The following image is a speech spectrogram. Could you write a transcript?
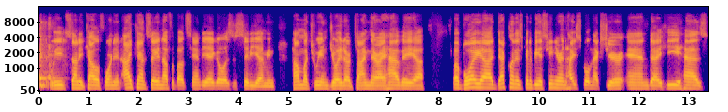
leave sunny California. And I can't say enough about San Diego as a city. I mean, how much we enjoyed our time there. I have a a boy. Declan is going to be a senior in high school next year, and he has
